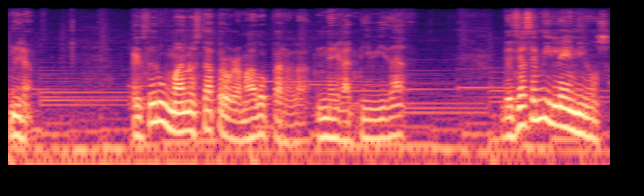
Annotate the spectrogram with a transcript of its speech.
Mira, el ser humano está programado para la negatividad. Desde hace milenios,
